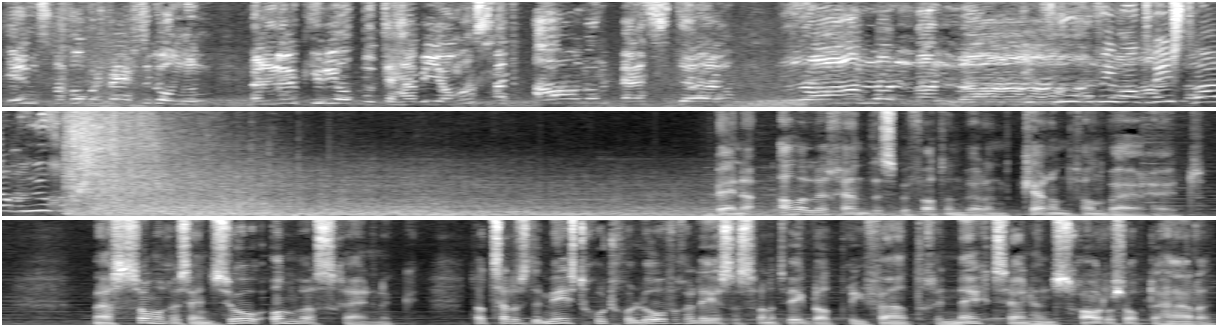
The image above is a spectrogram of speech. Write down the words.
Inslag over 5 seconden. Een leuk jullie ontmoet te hebben, jongens. Het allerbeste. La la la. Ik vroeg of iemand wist waarom Hugo... Bijna alle legendes bevatten wel een kern van waarheid. Maar sommige zijn zo onwaarschijnlijk... dat zelfs de meest goedgelovige lezers van het weekblad Privaat... geneigd zijn hun schouders op te halen...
